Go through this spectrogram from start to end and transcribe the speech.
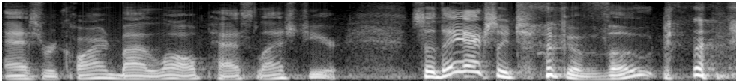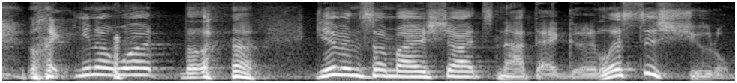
as required by law passed last year. So they actually took a vote. like, you know what? The, giving somebody a shot's not that good. Let's just shoot them.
